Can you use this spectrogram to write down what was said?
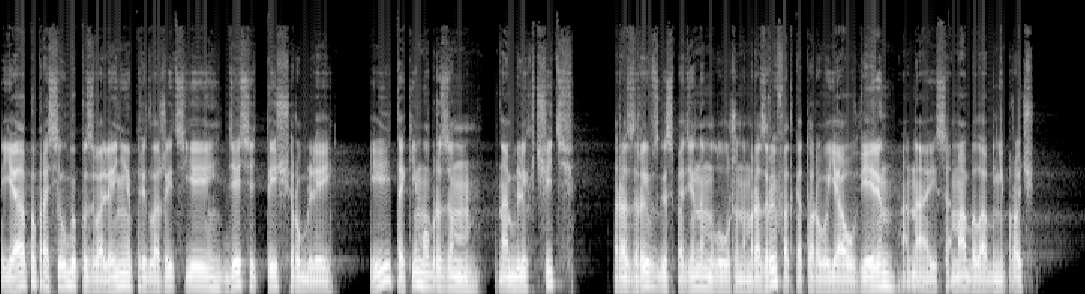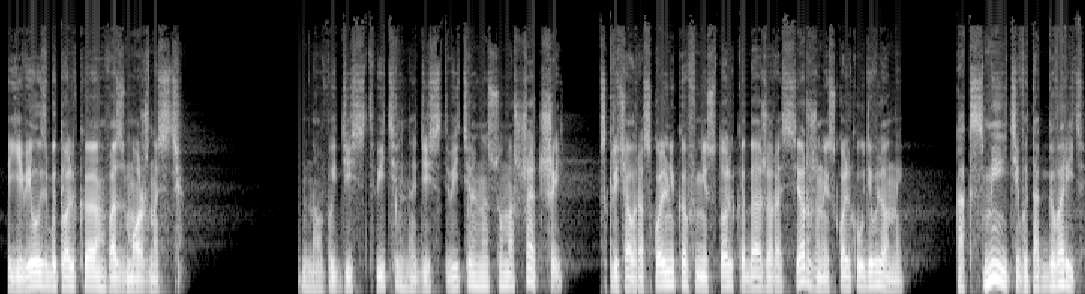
я попросил бы позволения предложить ей 10 тысяч рублей и таким образом облегчить разрыв с господином Лужиным, разрыв, от которого, я уверен, она и сама была бы не прочь явилась бы только возможность. «Но вы действительно, действительно сумасшедший!» — вскричал Раскольников, не столько даже рассерженный, сколько удивленный. «Как смеете вы так говорить?»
